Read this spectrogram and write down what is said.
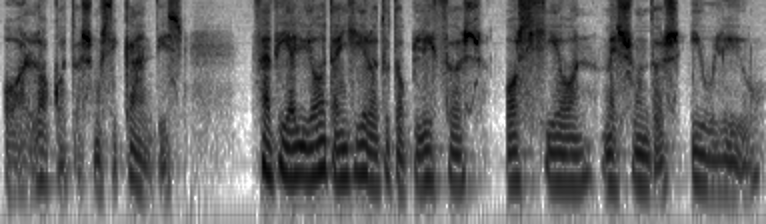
ο αλόκοτος μουσικάντης θα διαλυόταν γύρω του το πλήθος ως χιόν μεσούντος Ιουλίου.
